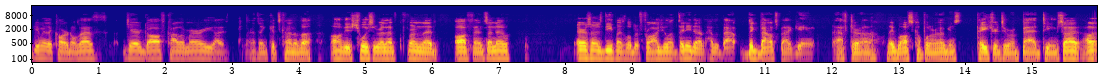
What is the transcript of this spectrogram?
Give me the Cardinals. As Jared Goff, Kyler Murray. I I think it's kind of a obvious choice. I'd rather have run that offense. I know Arizona's defense is a little bit fraudulent. They need to have a ba- big bounce back game after uh, they've lost a couple in a row against Patriots, who are a bad team. So I, I'll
